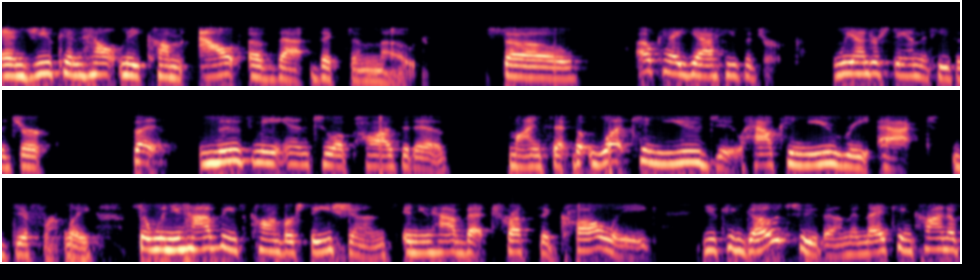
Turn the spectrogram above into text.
and you can help me come out of that victim mode. So, okay, yeah, he's a jerk. We understand that he's a jerk, but move me into a positive mindset. But what can you do? How can you react differently? So, when you have these conversations and you have that trusted colleague, you can go to them and they can kind of,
